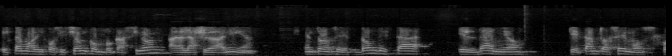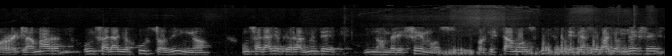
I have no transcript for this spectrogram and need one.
Estamos a disposición con vocación a la ciudadanía. Entonces, ¿dónde está el daño que tanto hacemos por reclamar un salario justo, digno, un salario que realmente nos merecemos, porque estamos desde hace varios meses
